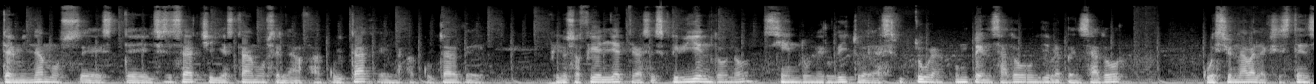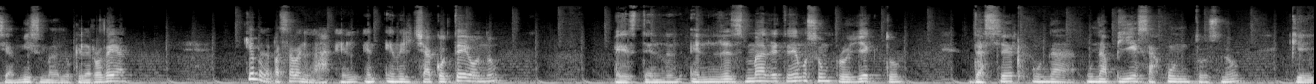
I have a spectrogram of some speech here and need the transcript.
terminamos este, el CSH y ya estábamos en la facultad, en la facultad de filosofía y letras, escribiendo, ¿no? siendo un erudito de la escritura, un pensador, un libre pensador, cuestionaba la existencia misma de lo que le rodea. Yo me la pasaba en, la, en, el chacoteo, ¿no? Este, en, el desmadre tenemos un proyecto de hacer una, una pieza juntos, ¿no? Que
